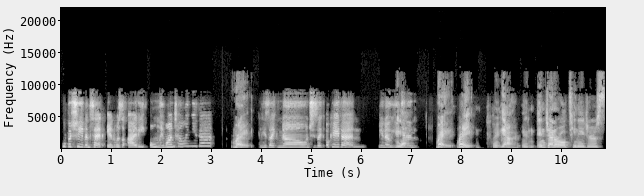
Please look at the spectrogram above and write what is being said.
Well, but she even said, and was I the only one telling you that? Right, And he's like, no. And she's like, okay, then. You know, you Yeah. didn't. right, right. Right, Yeah. In, in general, teenagers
